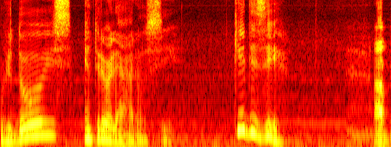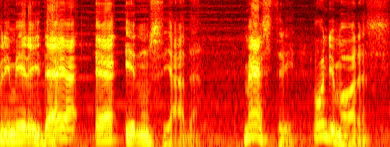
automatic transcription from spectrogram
Os dois entreolharam-se. Que dizer? A primeira ideia é enunciada: Mestre, onde moras?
